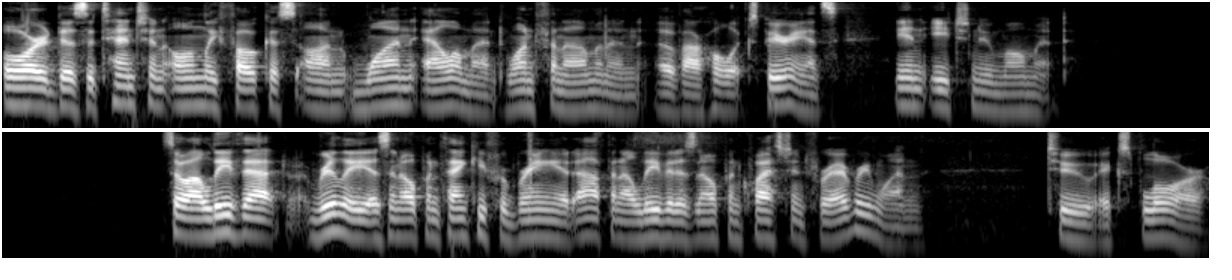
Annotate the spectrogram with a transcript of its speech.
Or does attention only focus on one element, one phenomenon of our whole experience in each new moment? So I'll leave that really as an open thank you for bringing it up, and I'll leave it as an open question for everyone to explore.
